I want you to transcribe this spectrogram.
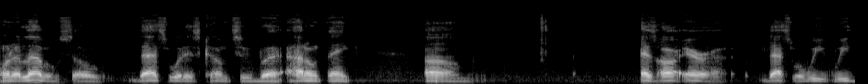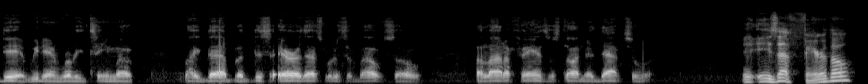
on a level. So that's what it's come to. But I don't think, um, as our era, that's what we we did. We didn't really team up like that. But this era, that's what it's about. So a lot of fans are starting to adapt to it. Is that fair though?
